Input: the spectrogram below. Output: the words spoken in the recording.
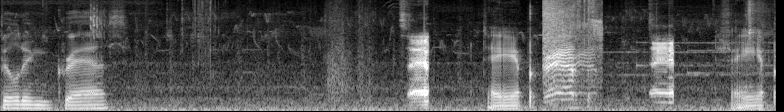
building grass. Sap. Tap. Sap. Shape.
